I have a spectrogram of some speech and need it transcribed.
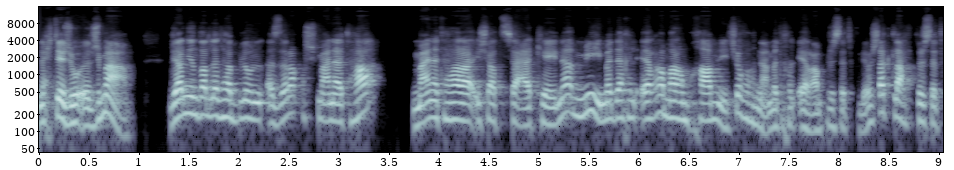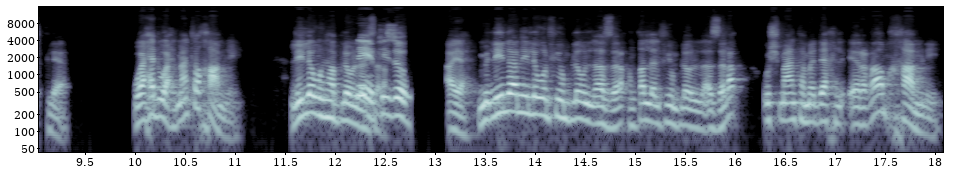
نحتاجوا جماعة لأني نظللها باللون الأزرق واش معناتها؟ معناتها راه اشاره الساعة كاينة mais مداخل الإرغام راهم خاملين. شوف هنا مدخل الإرغام preset clear. واش راك تلاحظ preset clear؟ واحد واحد معناتها خاملين. اللي يلونها باللون اثنين الأزرق. أيه. اللي لا نلون فيهم باللون الأزرق نظلل فيهم باللون الأزرق واش معناتها مداخل الإرغام خاملين.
